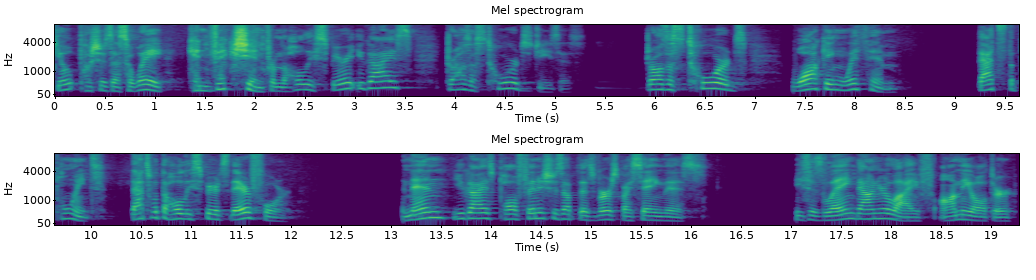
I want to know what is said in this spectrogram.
Guilt pushes us away. Conviction from the Holy Spirit, you guys, draws us towards Jesus, draws us towards walking with Him. That's the point. That's what the Holy Spirit's there for. And then, you guys, Paul finishes up this verse by saying this he says, laying down your life on the altar,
